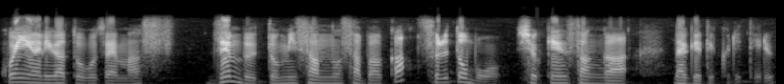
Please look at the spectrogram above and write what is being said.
コインありがとうございます。全部ドミさんのサバか？それとも初見さんが投げてくれてる？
